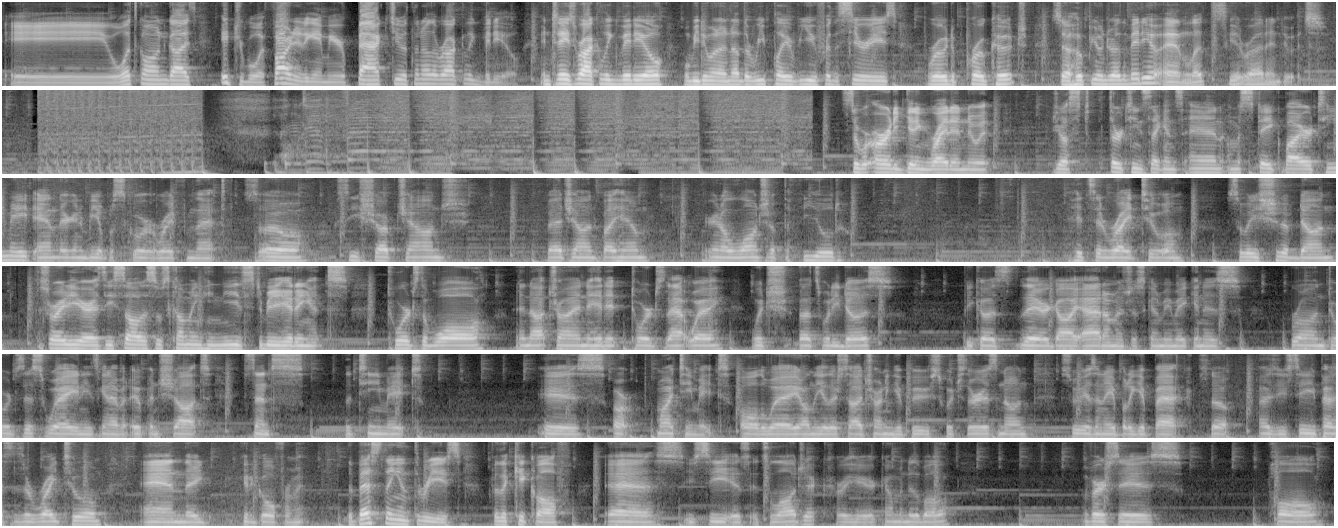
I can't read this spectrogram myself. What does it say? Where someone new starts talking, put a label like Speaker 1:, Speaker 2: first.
Speaker 1: Hey, what's going on guys? It's your boy Fire Game here, back to you with another Rocket League video. In today's Rocket League video, we'll be doing another replay review for the series Road to Pro Coach. So I hope you enjoy the video and let's get right into it. So we're already getting right into it. Just 13 seconds and a mistake by our teammate and they're going to be able to score right from that. So see sharp challenge, bad challenge by him. You're to launch it up the field. Hits it right to him. So what he should have done is right here as he saw this was coming he needs to be hitting it towards the wall and not trying to hit it towards that way which that's what he does because their guy Adam is just to be making his run towards this way and he's to have an open shot since the teammate is, or my teammate, all the way on the other side trying to get boost, which there is none, so he isn't able to get back. So as you see, he passes it right to him and they get a goal from it. The best thing in threes for the kickoff, as you see, is its logic right here coming to the ball versus Paul.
